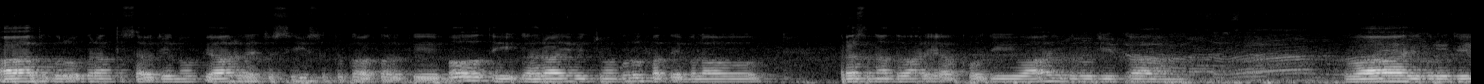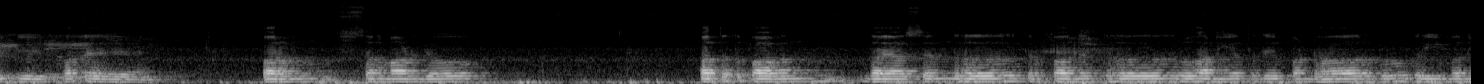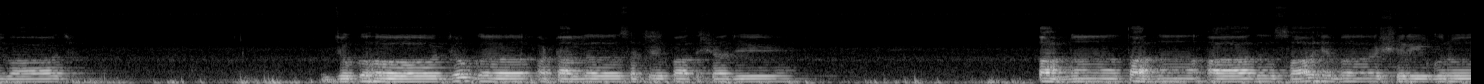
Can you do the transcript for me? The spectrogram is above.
ਆਦ ਗੁਰੂ ਗ੍ਰੰਥ ਸਾਹਿਬ ਜੀ ਨੂੰ ਪਿਆਰ ਵਿੱਚ ਸੀਸ ਝੁਕਾ ਕਰਕੇ ਬਹੁਤ ਹੀ ਗਹਿਰਾਈ ਵਿੱਚੋਂ ਗੁਰੂ ਫਤਿਹ ਬੁਲਾਓ। ਰਸਨਾ ਦੁਆਰੇ ਆਖੋ ਜੀ, ਵਾਹਿਗੁਰੂ ਜੀ ਕਾ ਵਾਹਿਗੁਰੂ ਜੀ ਕੀ ਫਤਿਹ। ਪਰਮ ਸਨਮਾਨ ਜੋ ਪਾਵਨ ਦਇਆ ਸਿੰਧ, ਕਿਰਪਾ ਨਿਧ ਰੂਹਾਨੀਅਤ ਦੇ ਪੰਡਾਰ ਗੁਰੂ ਗਰੀਬ ਨਿਵਾਜ। ਜੁਗ ਹੋ, ਜੁਗ ਅਟਲ, ਸੱਚੇ ਪਾਤਸ਼ਾਹ ਜੀ। ਧੰਨ ਧੰਨ ਆਦ ਸਾਹਿਬ, ਸ੍ਰੀ ਗੁਰੂ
